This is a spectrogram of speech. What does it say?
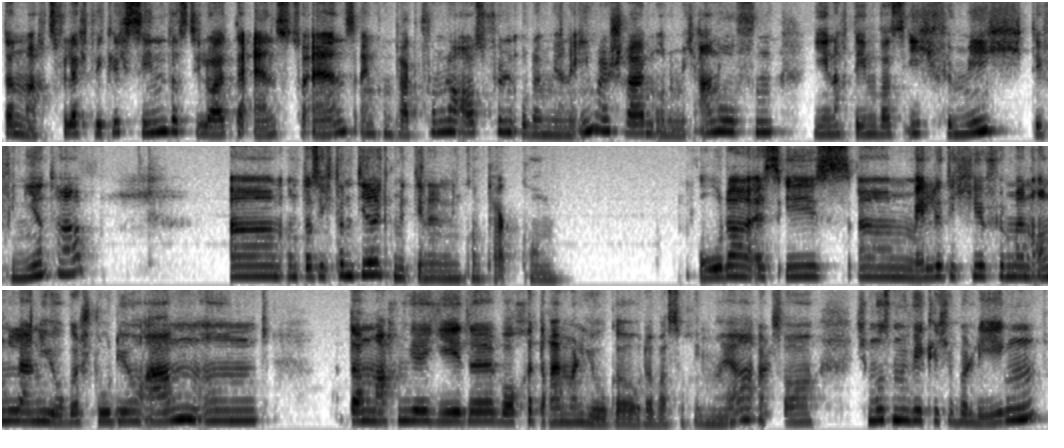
dann macht es vielleicht wirklich Sinn, dass die Leute 1 zu 1 ein Kontaktformular ausfüllen oder mir eine E-Mail schreiben oder mich anrufen, je nachdem, was ich für mich definiert habe. Ähm, und dass ich dann direkt mit denen in Kontakt komme. Oder es ist, ähm, melde dich hier für mein Online-Yoga-Studio an und dann machen wir jede Woche dreimal Yoga oder was auch immer. Ja? Mhm. Also ich muss mir wirklich überlegen,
